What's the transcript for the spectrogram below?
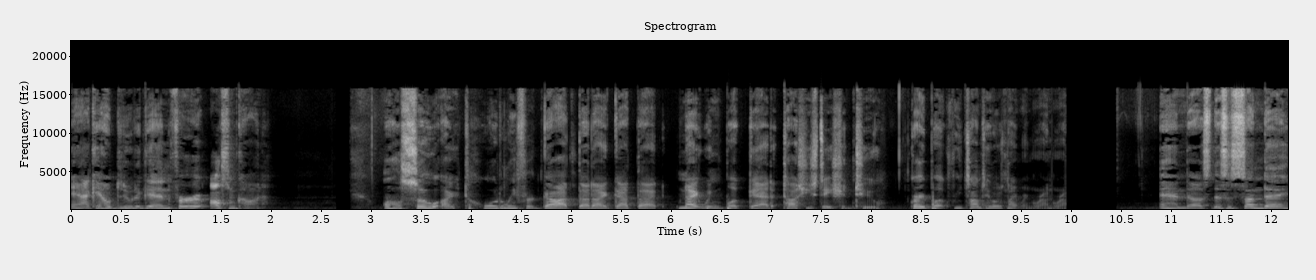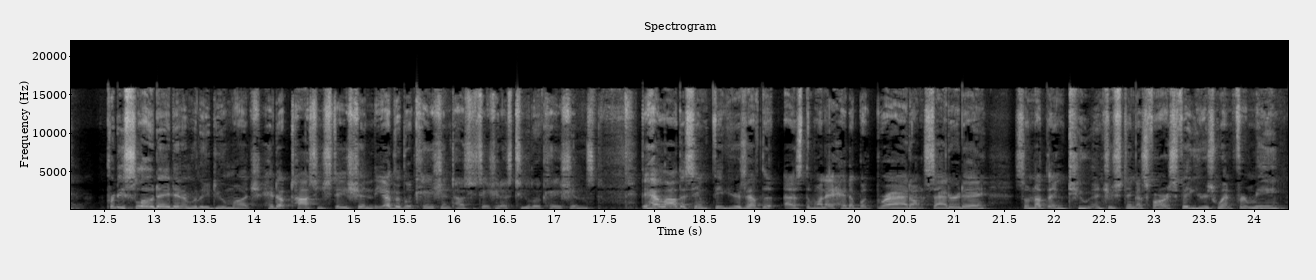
And I can't hope to do it again for AwesomeCon. Also, I totally forgot that I got that Nightwing book at Tosche Station too. Great book. Read Tom Taylor's Nightwing Run. run. And uh, this is Sunday. pretty slow day. Didn't really do much. Hit up Tosche Station, the other location. Tosche Station has two locations. They had a lot of the same figures as the as the one I hit up with Brad on Saturday. So nothing too interesting as far as figures went for me.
